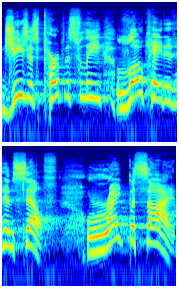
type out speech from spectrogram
Jesus purposefully located himself right beside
